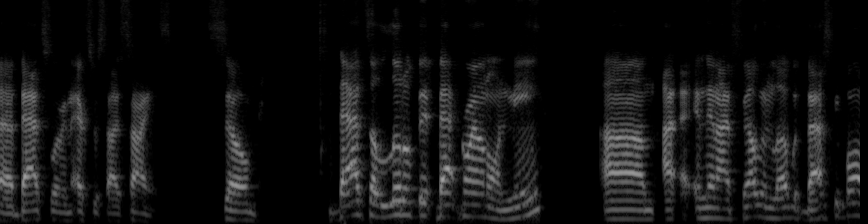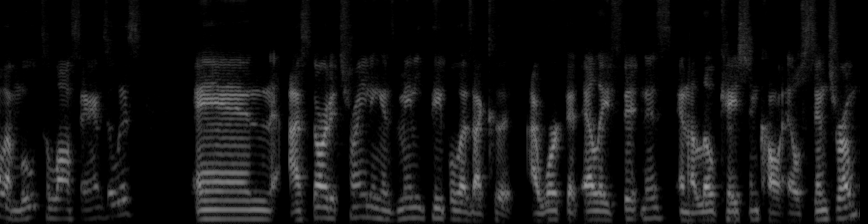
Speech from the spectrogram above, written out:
a bachelor in exercise science. So that's a little bit background on me. Um, I, and then I fell in love with basketball. I moved to Los Angeles and I started training as many people as I could. I worked at LA Fitness in a location called El Centro.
